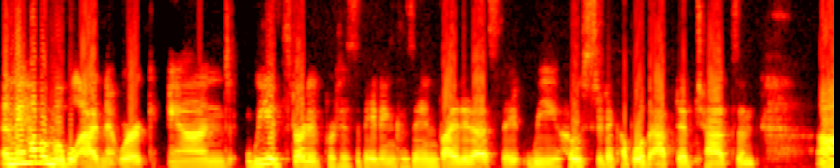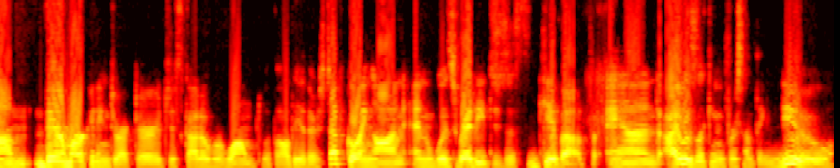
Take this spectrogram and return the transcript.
And they have a mobile ad network, and we had started participating because they invited us. They we hosted a couple of app dev chats, and um, their marketing director just got overwhelmed with all the other stuff going on and was ready to just give up. And I was looking for something new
